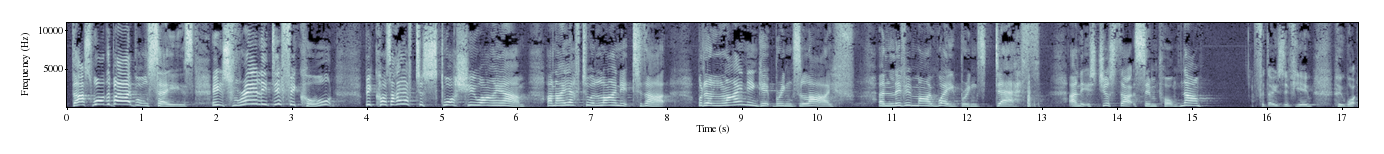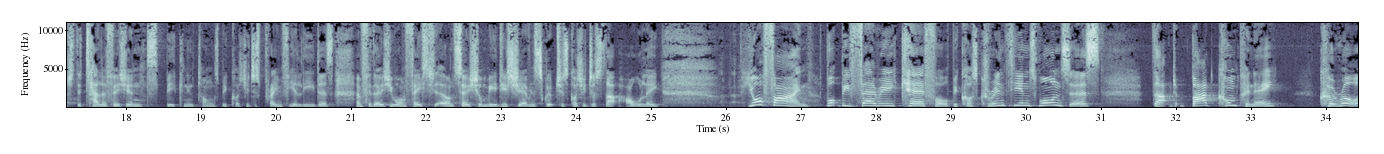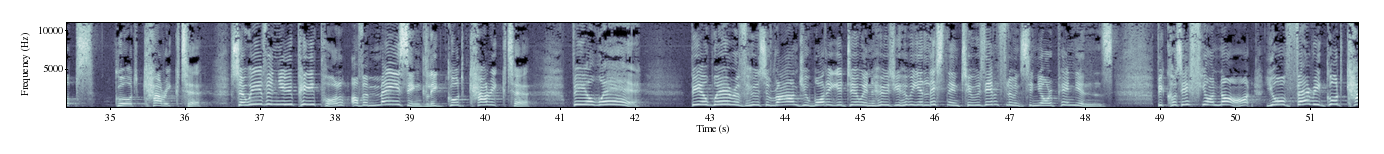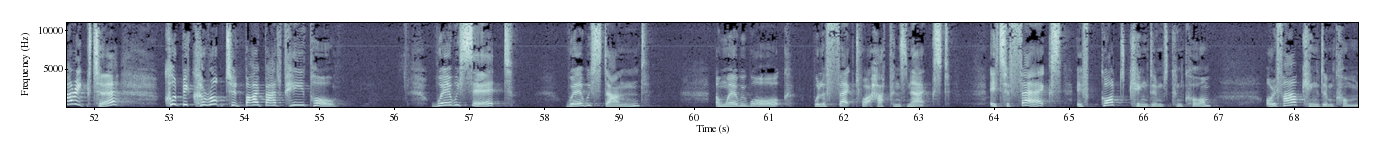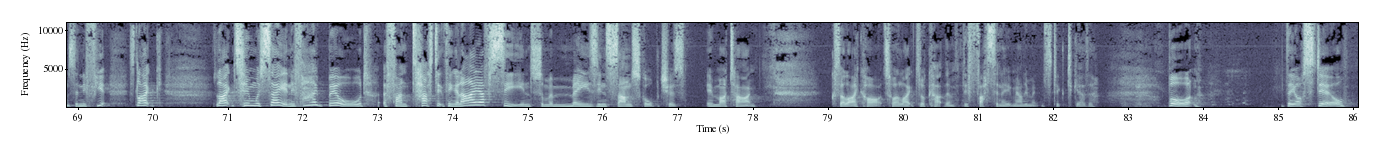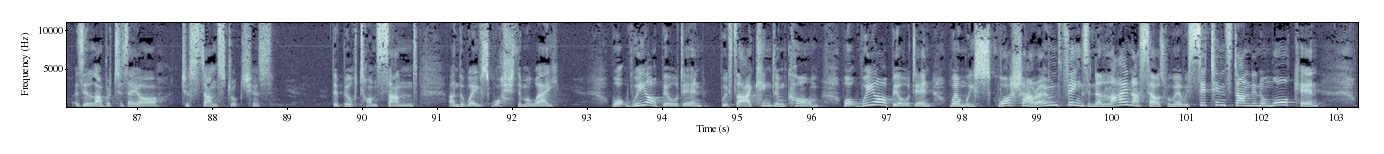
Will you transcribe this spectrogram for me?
That's what the Bible says. It's really difficult because I have to squash who I am and I have to align it to that. But aligning it brings life, and living my way brings death. And it's just that simple. Now, for those of you who watch the television speaking in tongues because you're just praying for your leaders, and for those you on, face, on social media sharing scriptures because you're just that holy, you're fine. But be very careful because Corinthians warns us that bad company corrupts good character. So even you people of amazingly good character, be aware be aware of who's around you, what are you doing, who's you, who are you listening to, who's influencing your opinions. Because if you're not, your very good character could be corrupted by bad people. Where we sit, where we stand, and where we walk will affect what happens next. It affects if God's kingdoms can come or if our kingdom comes. And if you, it's like, like Tim was saying, if I build a fantastic thing, and I have seen some amazing sand sculptures in my time, because I like art, so I like to look at them. They fascinate me they make them stick together. But they are still, as elaborate as they are, just sand structures. They're built on sand, and the waves wash them away. What we are building with thy kingdom come, what we are building when we squash our own things and align ourselves with where we're sitting, standing, and walking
